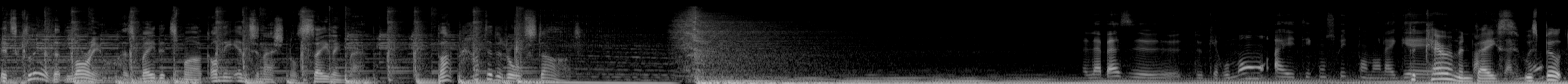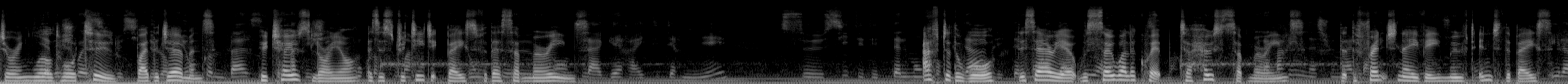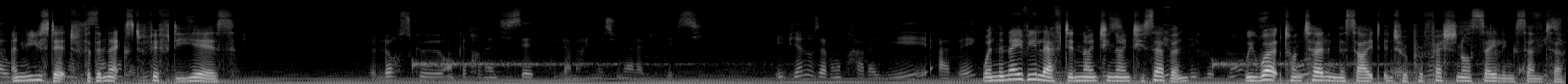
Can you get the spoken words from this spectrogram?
It's clear that Lorient has made its mark on the international sailing map. But how did it all start? Euh, the Keroman's base was built during World War II by the Germans, who chose Lorient as a strategic base for their submarines. After the war, this area was so well equipped to host submarines that the French Navy moved into the base and used it for the next 50 years. Lorsque, en 97, la Marine nationale a quitté le site, Eh when the Navy left in 1997, we worked on turning the site into a professional sailing centre.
